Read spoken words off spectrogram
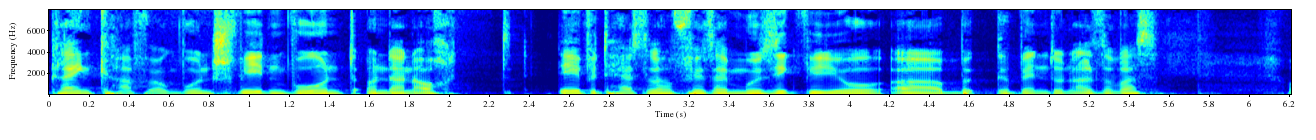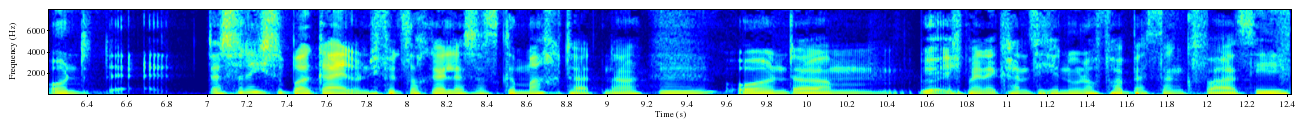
kleinen Kaff irgendwo in Schweden wohnt und dann auch David Hasselhoff für sein Musikvideo äh, gewinnt und all sowas. Und äh, das finde ich super geil und ich finde es auch geil, dass er das gemacht hat. Ne? Mhm. Und ähm, ich meine, er kann sich ja nur noch verbessern quasi.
